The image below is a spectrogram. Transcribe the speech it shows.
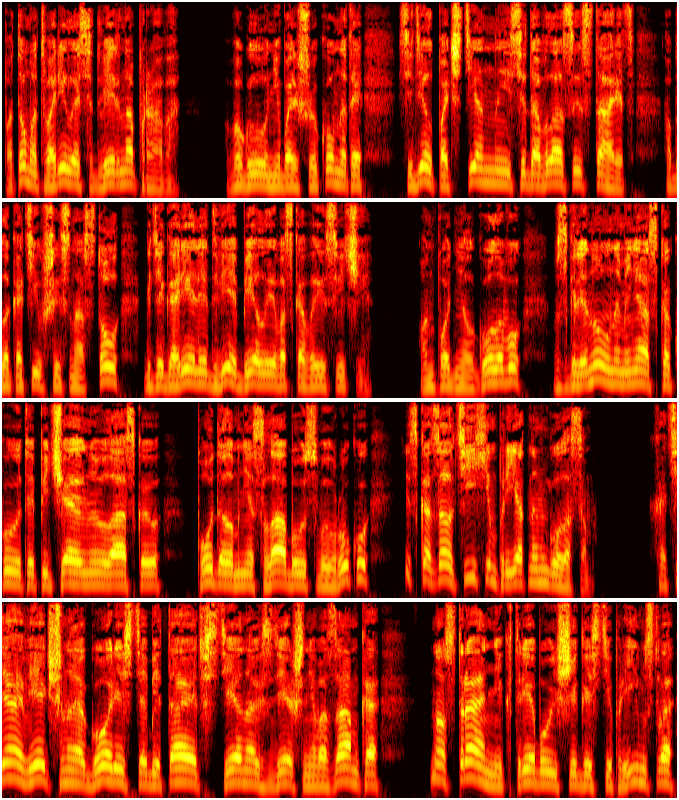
Потом отворилась дверь направо — в углу небольшой комнаты сидел почтенный седовласый старец, облокотившись на стол, где горели две белые восковые свечи. Он поднял голову, взглянул на меня с какую-то печальную ласкою, подал мне слабую свою руку и сказал тихим приятным голосом. «Хотя вечная горесть обитает в стенах здешнего замка, но странник, требующий гостеприимства,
